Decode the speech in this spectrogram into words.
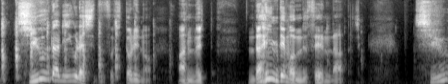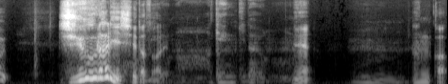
ら。10ラリーぐらいしてたぞ、一人のファンの人。LINE でもせんな、確か10、10ラリーしてたぞ、あれ。元気だよね。な。なんか、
